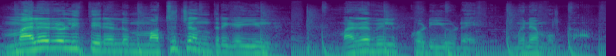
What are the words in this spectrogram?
മലരൊളി തിരളും മധുചന്ദ്രികയിൽ മഴവിൽ കൊടിയുടെ മുനമുക്കാം.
